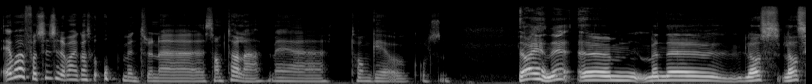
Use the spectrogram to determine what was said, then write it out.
jeg var, syns det var en ganske oppmuntrende samtale med Tom Georg Olsen. Ja, enig. Um, men uh, la, oss, la, oss,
